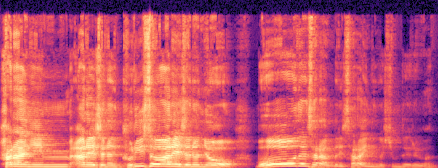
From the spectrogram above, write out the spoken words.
하나님 안에서는 그리스도 안에서는요 모든 사람들이 살아 있는 것입니다, 여러분.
